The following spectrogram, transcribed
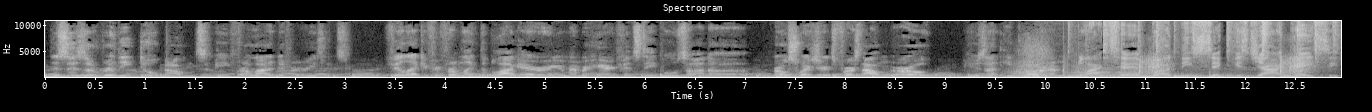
This is a really dope album to me for a lot of different reasons. I feel like if you're from like the blog era, you remember hearing Vince Staples on uh, Earl Sweatshirt's first album, Earl. He was on E-Par. Black Ted Bundy, sick as John Gacy.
